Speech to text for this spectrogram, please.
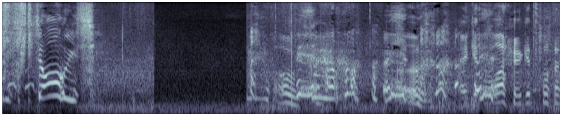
Oh shit. Hey, get the water. Get the water.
